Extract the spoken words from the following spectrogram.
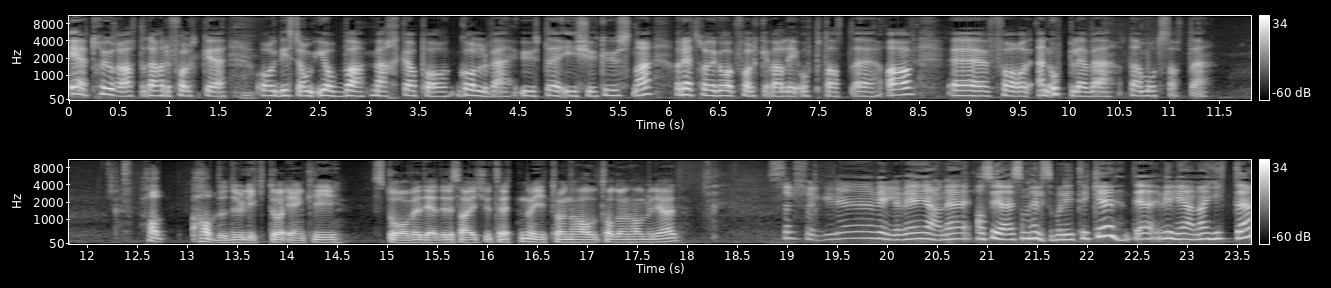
Jeg tror at det hadde folk og de som jobber, merka på gulvet ute i sykehusene. Og det tror jeg òg folk er veldig opptatt opptatt eh, av, eh, for en opplever det motsatte. Hadde du likt å egentlig stå ved det dere sa i 2013 og gitt 12,5 milliard? Selvfølgelig ville vi gjerne Altså jeg som helsepolitiker det ville gjerne ha gitt det.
